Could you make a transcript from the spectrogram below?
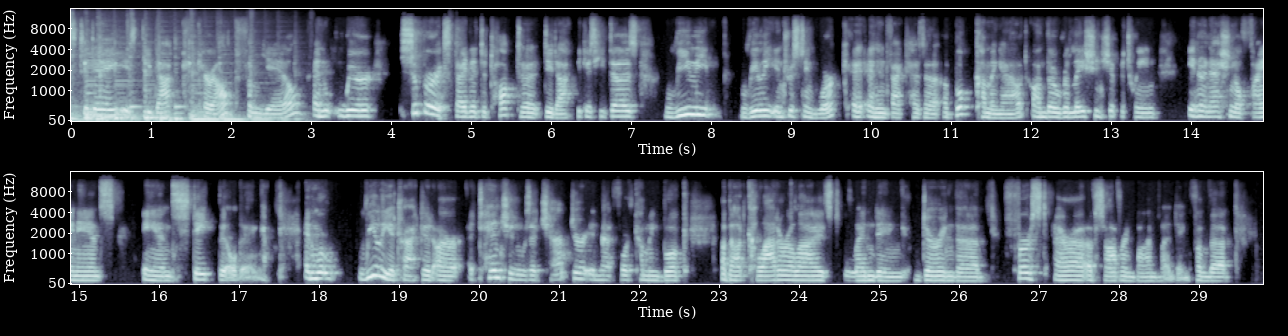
guest today is Didac Queralt from Yale, and we're super excited to talk to Didac because he does really, really interesting work, and in fact has a, a book coming out on the relationship between international finance and state building. And what really attracted our attention was a chapter in that forthcoming book about collateralized lending during the first era of sovereign bond lending from the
